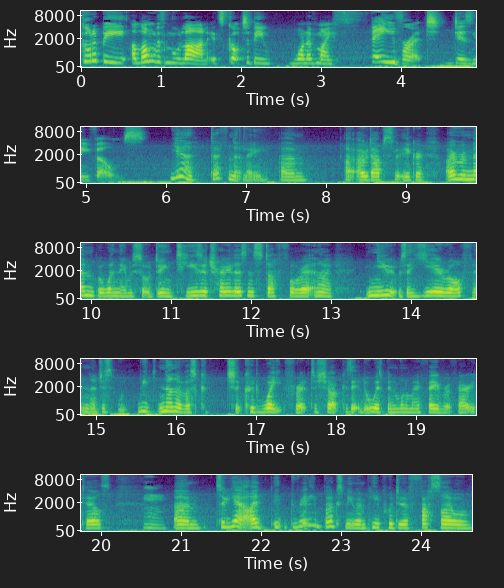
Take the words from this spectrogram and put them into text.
got to be along with Mulan. It's got to be one of my favorite Disney films. Yeah, definitely. Um, I, I would absolutely agree. I remember when they were sort of doing teaser trailers and stuff for it, and I knew it was a year off, and I just we none of us could could wait for it to show because it had always been one of my favorite fairy tales. Mm. Um, so yeah, I it really bugs me when people do a facile,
